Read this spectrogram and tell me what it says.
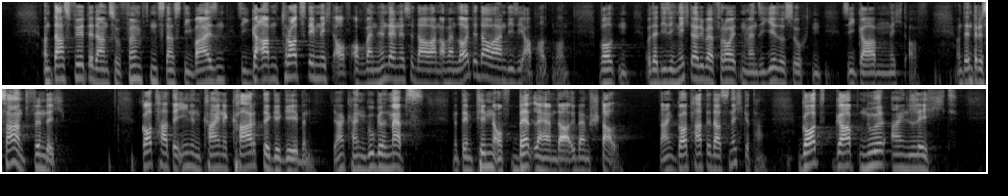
Und das führte dann zu fünftens, dass die Weisen, sie gaben trotzdem nicht auf, auch wenn Hindernisse da waren, auch wenn Leute da waren, die sie abhalten wollten oder die sich nicht darüber freuten, wenn sie Jesus suchten, sie gaben nicht auf. Und interessant finde ich, Gott hatte ihnen keine Karte gegeben, ja, kein Google Maps mit dem Pin auf Bethlehem da über dem Stall. Nein, Gott hatte das nicht getan. Gott gab nur ein Licht.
